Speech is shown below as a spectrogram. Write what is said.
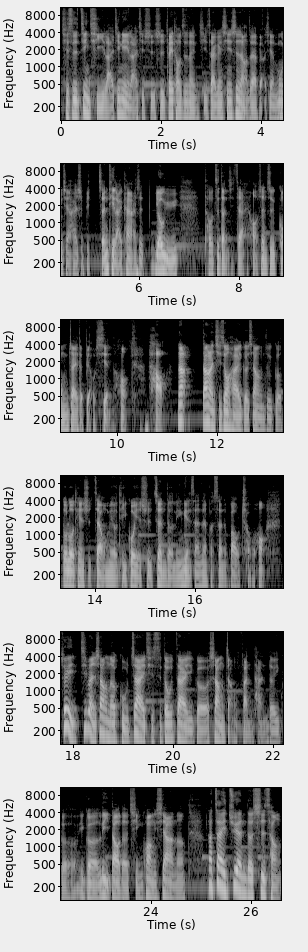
其实近期以来，今年以来，其实是非投资等级债跟新市场债的表现，目前还是比整体来看还是优于投资等级债，哈，甚至公债的表现。哈，好，那。当然，其中还有一个像这个多头天使债，我们有提过，也是正的零点三三 percent 的报酬哈。所以基本上呢，股债其实都在一个上涨反弹的一个一个力道的情况下呢，那债券的市场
